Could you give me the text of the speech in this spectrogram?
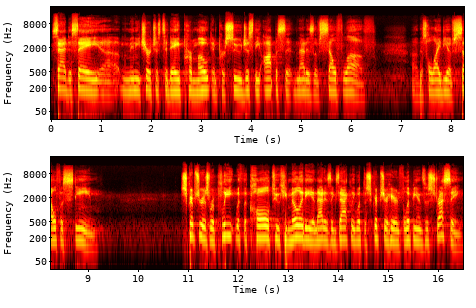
Sad to say, uh, many churches today promote and pursue just the opposite, and that is of self love. Uh, this whole idea of self esteem. Scripture is replete with the call to humility, and that is exactly what the scripture here in Philippians is stressing.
